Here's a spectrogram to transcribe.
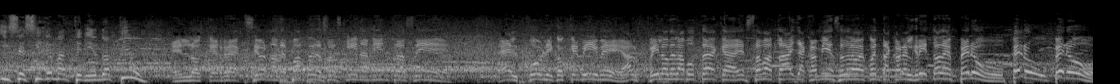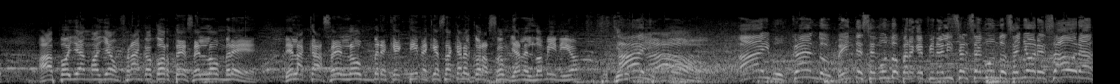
y se sigue manteniendo activo. En lo que reacciona de parte de su esquina mientras eh, el público que vive al filo de la butaca. Esta batalla comienza de nueva cuenta con el grito de Perú, Perú, Perú. Apoyando a Gianfranco Cortés, el hombre de la casa, el hombre que tiene que sacar el corazón ya en el dominio. ¡Ay! ¡Ay! Buscando. 20 segundos para que finalice el segundo, señores. Ahora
